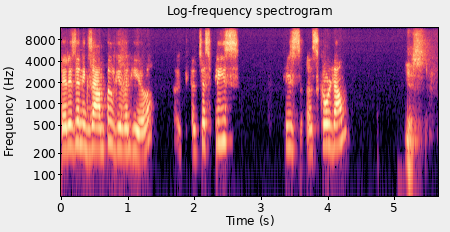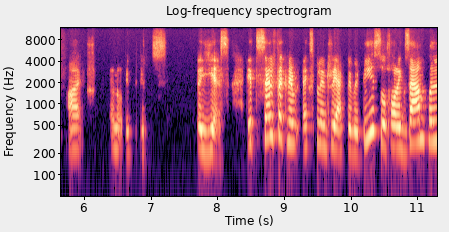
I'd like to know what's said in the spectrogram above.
there is an example given here. Uh, Just please, please uh, scroll down. Yes. I no, it, it's uh, yes, it's self-explanatory activity. So, for example,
